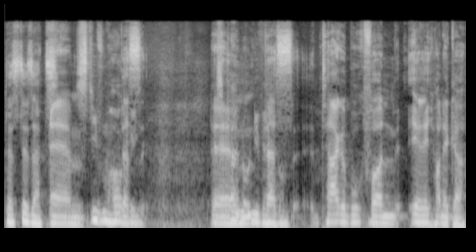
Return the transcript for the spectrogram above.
Das ist der Satz. Ähm, Stephen Hawking. Das, Das kleine ähm, Universum. Das Tagebuch von Erich Honecker.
